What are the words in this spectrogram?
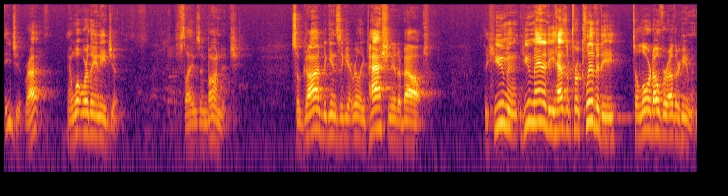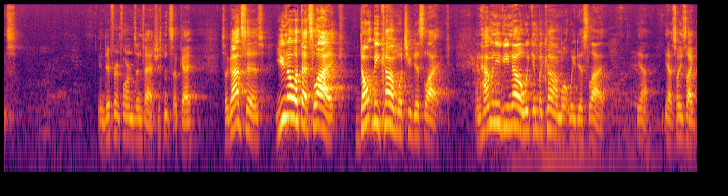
Egypt, right? And what were they in Egypt? Slaves in bondage. So God begins to get really passionate about the human humanity has a proclivity to lord over other humans in different forms and fashions, okay? So God says, You know what that's like. Don't become what you dislike. And how many of you know we can become what we dislike? Yeah. Yeah. So he's like,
